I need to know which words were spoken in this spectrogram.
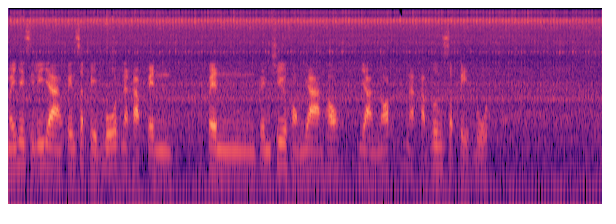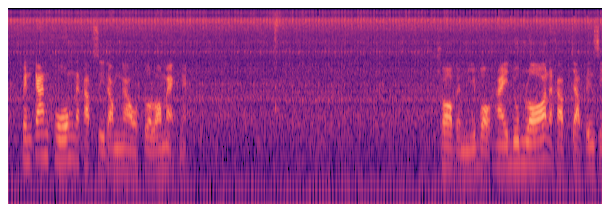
ไม่ใช่ซีรีส์ยาง เป็นสปีดบูทนะครับ เป็น เป็น เป็นชื่อของยางเขายางน็อตนะครับ รุ่นสปีดบูทเป็นก้านโค้งนะครับ สีดำเงาตัวล้อแม็กเนี่ย ชอบแบบนี้บอกให้ดุมล้อนะครับจับเป็นสี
